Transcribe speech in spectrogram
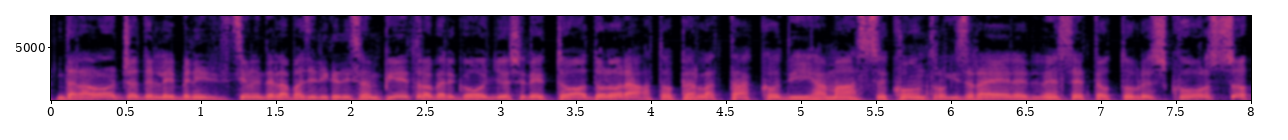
Dalla loggia delle benedizioni della Basilica di San Pietro, Bergoglio si è detto addolorato per l'attacco di Hamas contro Israele nel 7 ottobre scorso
